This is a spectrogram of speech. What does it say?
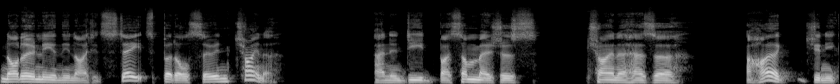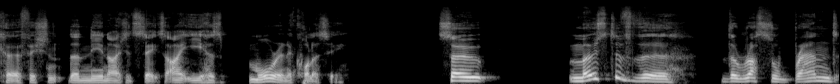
not only in the United States, but also in China. And indeed, by some measures, China has a, a higher Gini coefficient than the United States, i.e., has more inequality. So most of the the Russell Brand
